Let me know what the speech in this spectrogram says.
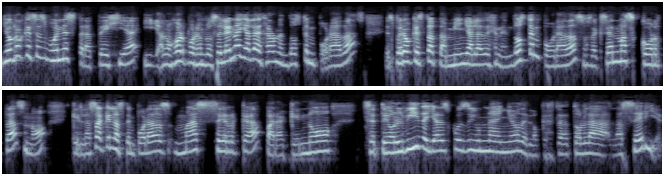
Yo creo que esa es buena estrategia y a lo mejor, por ejemplo, Selena ya la dejaron en dos temporadas, espero que esta también ya la dejen en dos temporadas, o sea que sean más cortas ¿no? Que la saquen las temporadas más cerca para que no se te olvide ya después de un año de lo que se trató la, serie,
